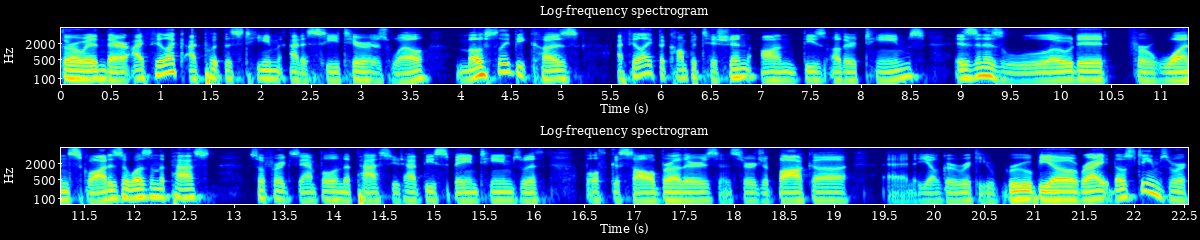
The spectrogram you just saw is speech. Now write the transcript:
throw in there. I feel like I put this team at a C tier as well, mostly because I feel like the competition on these other teams isn't as loaded for one squad as it was in the past. So, for example, in the past, you'd have these Spain teams with both Gasol brothers and Serge Ibaka and a younger Ricky Rubio, right? Those teams were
